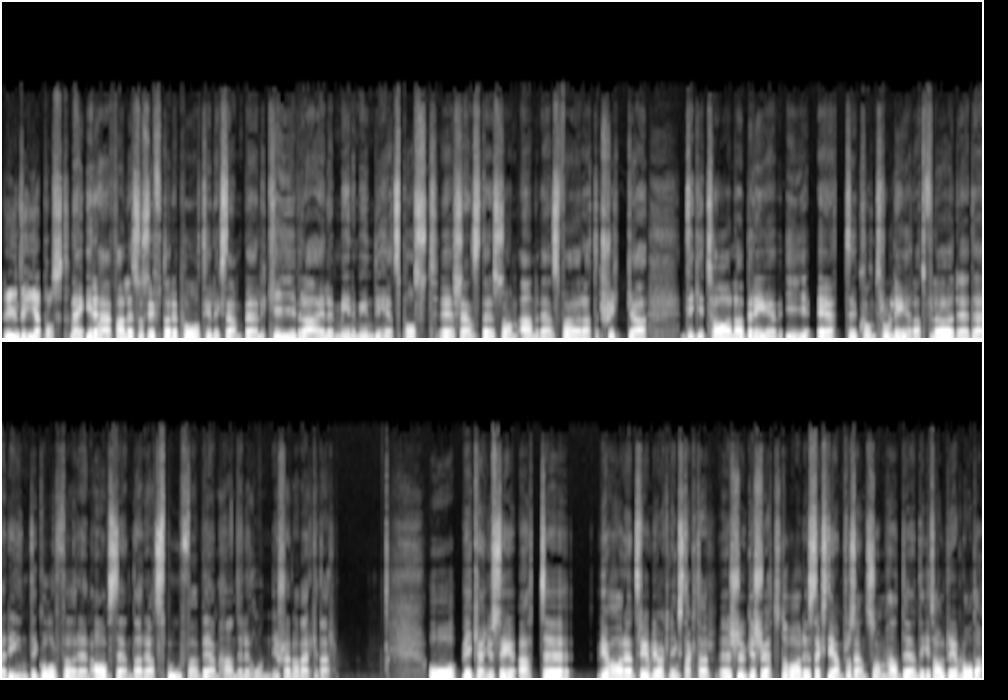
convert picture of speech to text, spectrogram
Det är ju inte e-post. Nej, i det här fallet så syftar det på till exempel Kivra eller Min myndighetspost. Eh, tjänster som används för att skicka digitala brev i ett kontrollerat flöde där det inte går för en avsändare att spoofa vem han eller hon i själva verket är. Och vi kan ju se att eh, vi har en trevlig ökningstakt här. Eh, 2021 då var det 61 procent som hade en digital brevlåda.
